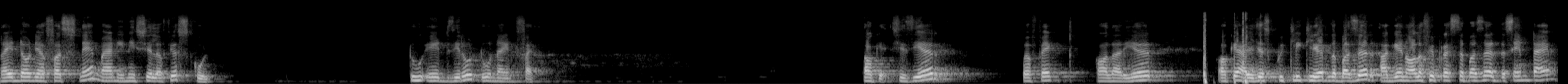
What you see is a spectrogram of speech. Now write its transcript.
Write down your first name and initial of your school. 280295. Okay, she's here. Perfect. All are here. Okay, I'll just quickly clear the buzzer. Again, all of you press the buzzer at the same time.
